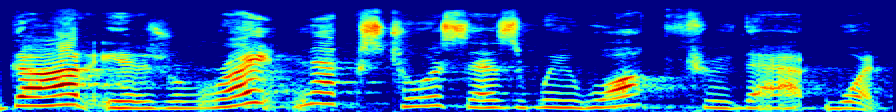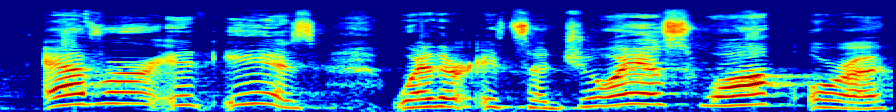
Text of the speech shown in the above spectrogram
God is right next to us as we walk through that, whatever it is, whether it's a joyous walk or a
